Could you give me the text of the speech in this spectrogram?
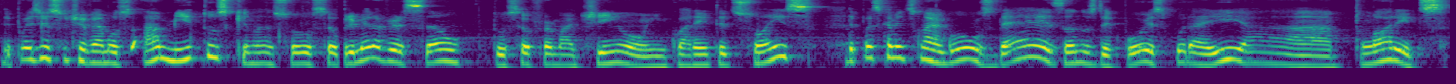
Depois disso, tivemos a Mitos, que lançou sua primeira versão do seu formatinho em 40 edições. Depois que a Mitos largou, uns 10 anos depois, por aí, a Lawrence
